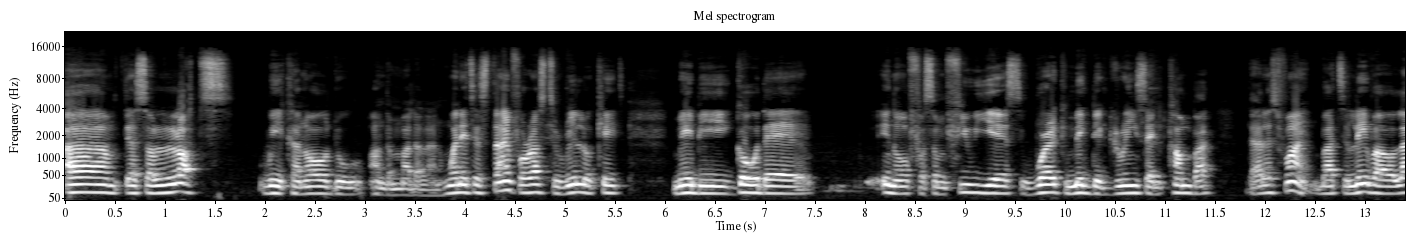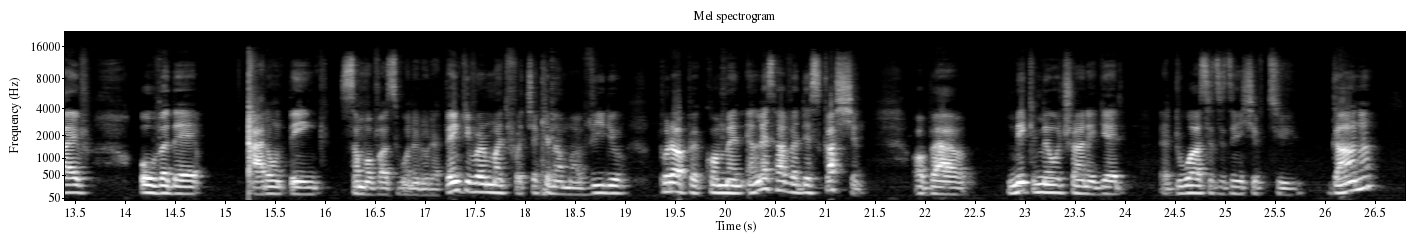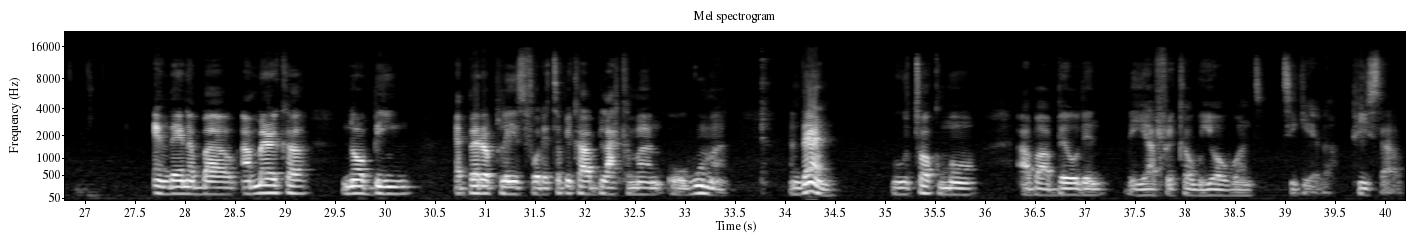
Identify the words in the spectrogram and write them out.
Um, there's a lot we can all do on the motherland. When it is time for us to relocate, maybe go there, you know, for some few years, work, make degrees and come back, that is fine. But to live our life over there I don't think some of us want to do that. Thank you very much for checking out my video. Put up a comment and let's have a discussion about Meek Mill trying to get a dual citizenship to Ghana and then about America not being a better place for the typical black man or woman. And then we'll talk more about building the Africa we all want together. Peace out.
